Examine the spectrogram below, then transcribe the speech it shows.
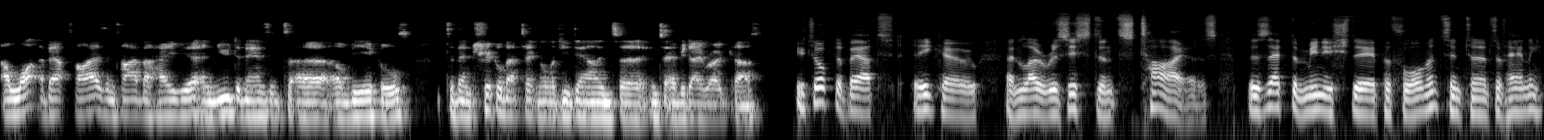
a lot about tires and tire behavior and new demands of, uh, of vehicles to then trickle that technology down into into everyday road cars. You talked about eco and low resistance tyres. Does that diminish their performance in terms of handling?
